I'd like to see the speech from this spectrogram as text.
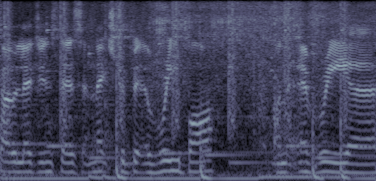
also, Legends, there's an extra bit of rebar on every uh,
